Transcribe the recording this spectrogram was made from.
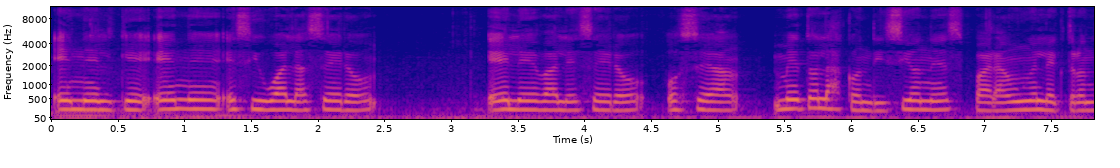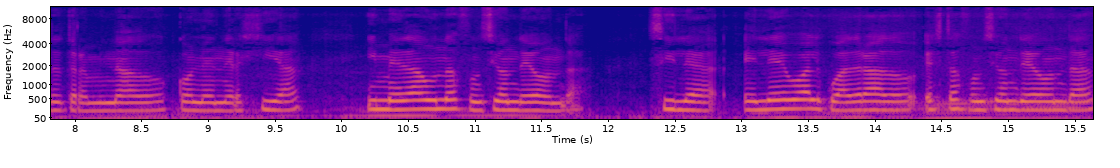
en el que n es igual a 0, L vale 0, o sea, meto las condiciones para un electrón determinado con la energía y me da una función de onda. Si la elevo al cuadrado esta función de onda,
